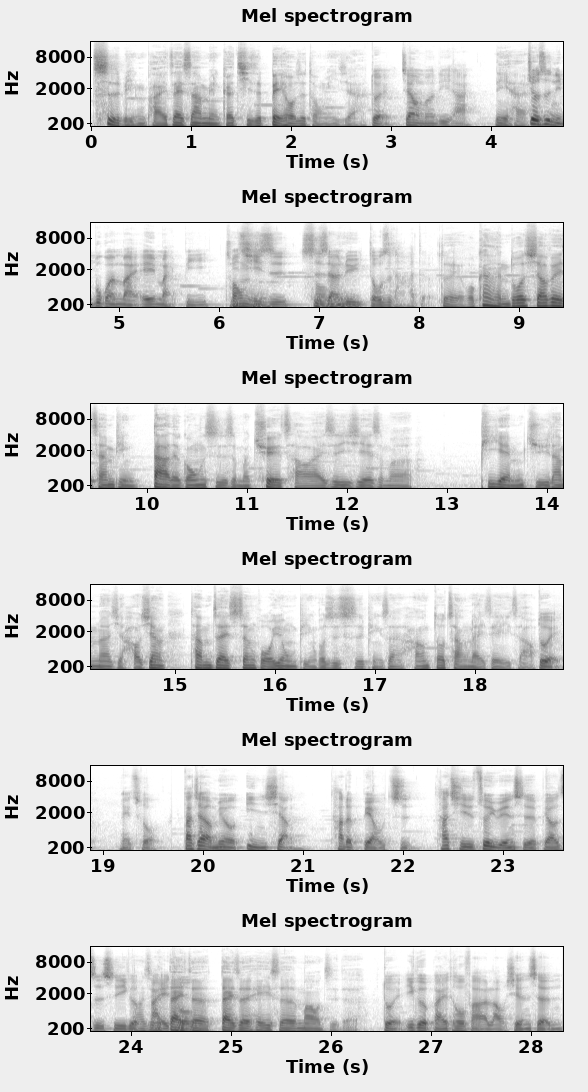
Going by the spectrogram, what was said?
次品牌在上面，可其实背后是同一家，对，这样有没有厉害？厉害。就是你不管买 A 买 B，你其实市占率都是他的。对我看很多消费产品大的公司，什么雀巢，还是一些什么 PMG，他们那些好像他们在生活用品或是食品上，好像都常来这一招。对，没错。大家有没有印象它的标志？它其实最原始的标志是一个戴着戴着黑色帽子的，对，一个白头发的老先生，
